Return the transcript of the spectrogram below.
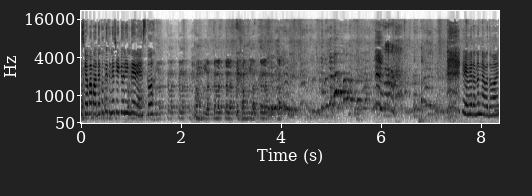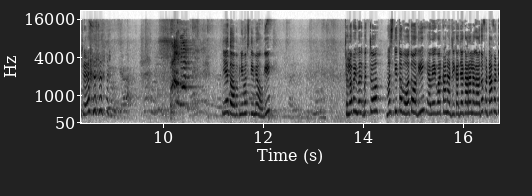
इसके पापा देखो कितने सी दे रहे हैं इसको। ये मेरा नन्ना बदमाश है। ये तो अब अपनी मस्ती में होगी। चलो भाई, बच्चों, मस्ती तो बहुत होगी। अब एक बार खाना जी का जयकारा लगा दो फटाफट।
